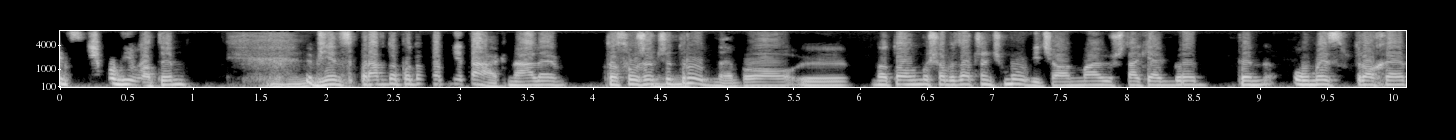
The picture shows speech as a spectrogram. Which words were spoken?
nic nie mówił o tym, mhm. więc prawdopodobnie tak, no ale to są rzeczy mhm. trudne, bo y, no to on musiałby zacząć mówić, a on ma już tak jakby ten umysł trochę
